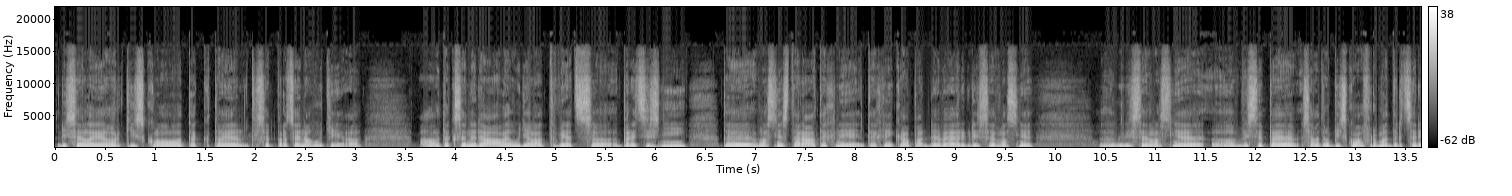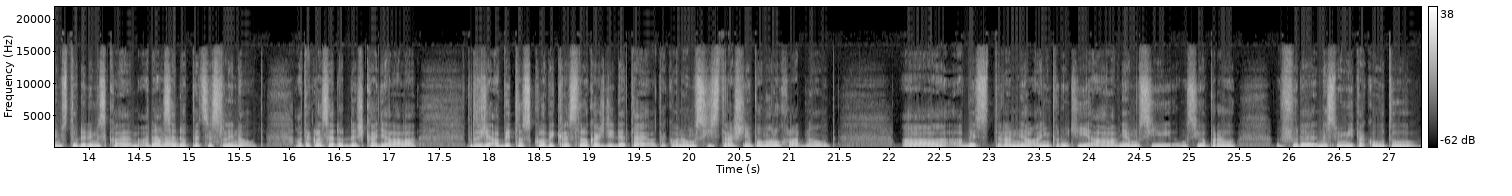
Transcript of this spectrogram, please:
Když se leje horký sklo, tak to, je, to se pracuje na huti a a tak se nedá ale udělat věc precizní. To je vlastně stará technika pad de verre, kdy se vlastně kdy se vlastně eh, vysype sádropísková forma drceným studeným sklem a dá Aha. se do pece slinout. A takhle se do dneška dělala, protože aby to sklo vykreslilo každý detail, tak ono musí strašně pomalu chladnout a aby teda měl ani pnutí a hlavně musí, musí opravdu všude, nesmí mít takovou tu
